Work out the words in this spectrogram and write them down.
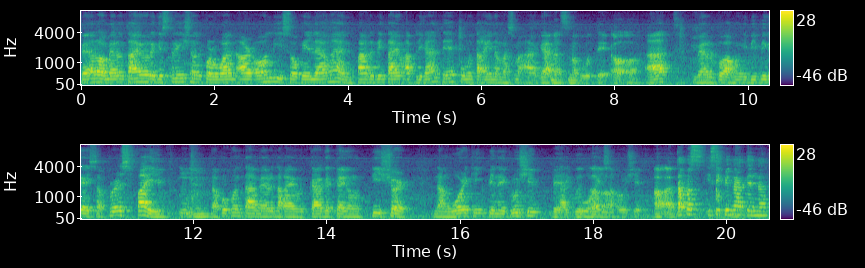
Pero meron tayong registration for 1 hour only. So, kailangan, para rin tayong aplikante, pumunta kayo na mas maaga. Mas mabuti. Oo. At meron po akong ibibigay sa first 5 Mm-mm. na pupunta, meron na kayo kagad kayong t-shirt ng Working Pinoy Cruise Ship Very at good, buhay sa cruise ship. Oo. tapos isipin natin na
